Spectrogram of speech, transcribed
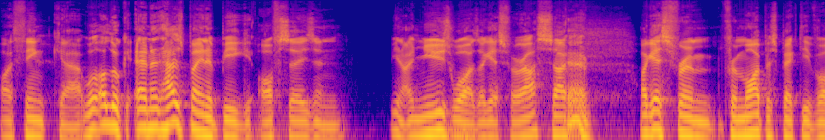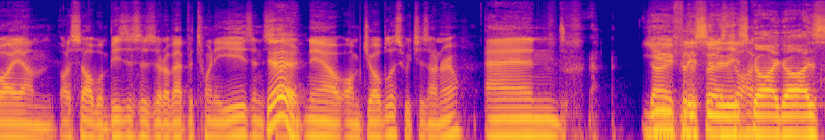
I think. Uh, well, look, and it has been a big off season, you know, news wise, I guess for us. So, Yeah. I guess from from my perspective, I um I sold my businesses that I've had for twenty years, and Yeah. so now I'm jobless, which is unreal. And you Don't for the listen to this time, guy, guys.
